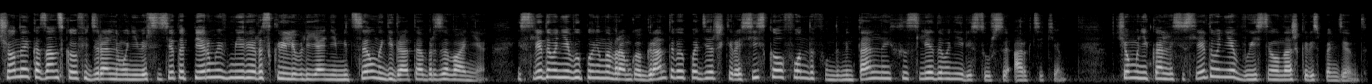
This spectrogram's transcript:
Ученые Казанского федерального университета первыми в мире раскрыли влияние мицел на гидратообразование. Исследование выполнено в рамках грантовой поддержки Российского фонда фундаментальных исследований ресурсы Арктики. В чем уникальность исследования, выяснил наш корреспондент.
